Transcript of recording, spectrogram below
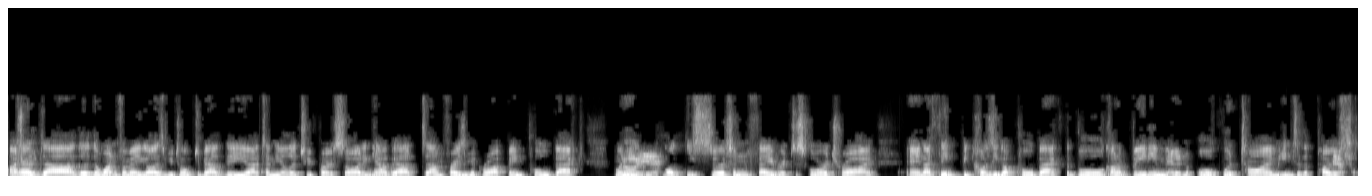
I had uh, the the one for me, guys. We talked about the uh, Taniela Tupou sighting. How about um, Fraser McReight being pulled back when oh, he yeah. like the certain favourite to score a try? And I think because he got pulled back, the ball kind of beat him at an awkward time into the post. Yeah.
